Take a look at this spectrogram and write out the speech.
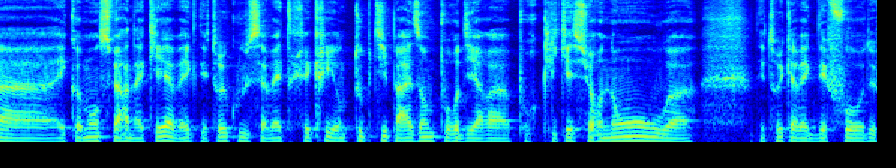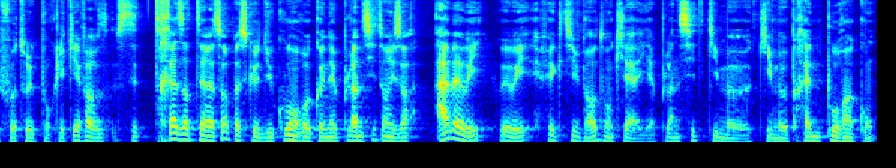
Euh, et comment se faire arnaquer avec des trucs où ça va être écrit en tout petit par exemple pour dire euh, pour cliquer sur non ou euh, des trucs avec des faux, de faux trucs pour cliquer. Enfin, c'est très intéressant parce que du coup on reconnaît plein de sites en disant ah bah oui oui oui effectivement donc il y, y a, plein de sites qui me, qui me prennent pour un con.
